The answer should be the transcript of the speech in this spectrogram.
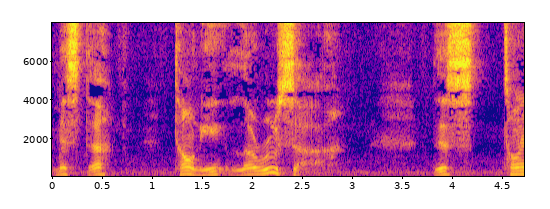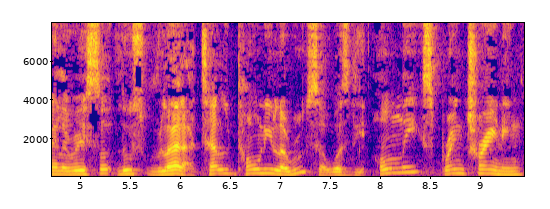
Mr. Tony LaRussa. This Tony LaRussa, Tony LaRussa was the only spring training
